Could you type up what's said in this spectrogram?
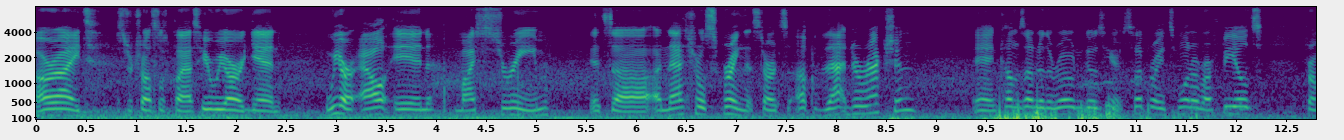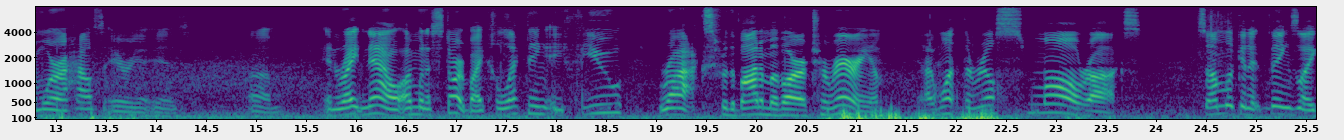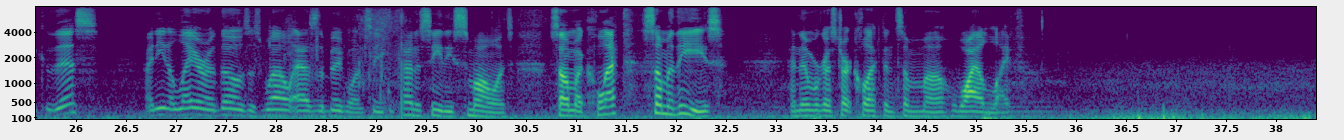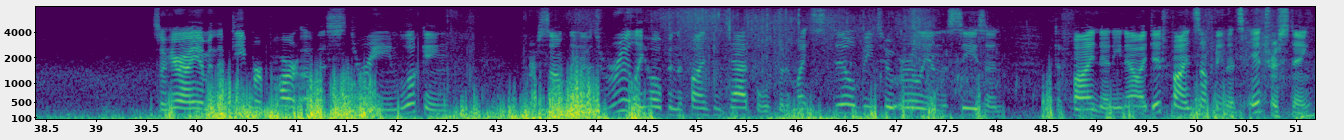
All right, Mr. Trussel's class, here we are again. We are out in my stream. It's a, a, natural spring that starts up that direction and comes under the road and goes here. It separates one of our fields from where our house area is. Um, and right now, I'm gonna start by collecting a few rocks for the bottom of our terrarium. I want the real small rocks. So I'm looking at things like this, I need a layer of those as well as the big ones so you can kind of see these small ones. So I'm going to collect some of these and then we're going to start collecting some uh, wildlife. So here I am in the deeper part of the stream looking for something. I was really hoping to find some tadpoles, but it might still be too early in the season to find any. Now I did find something that's interesting,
